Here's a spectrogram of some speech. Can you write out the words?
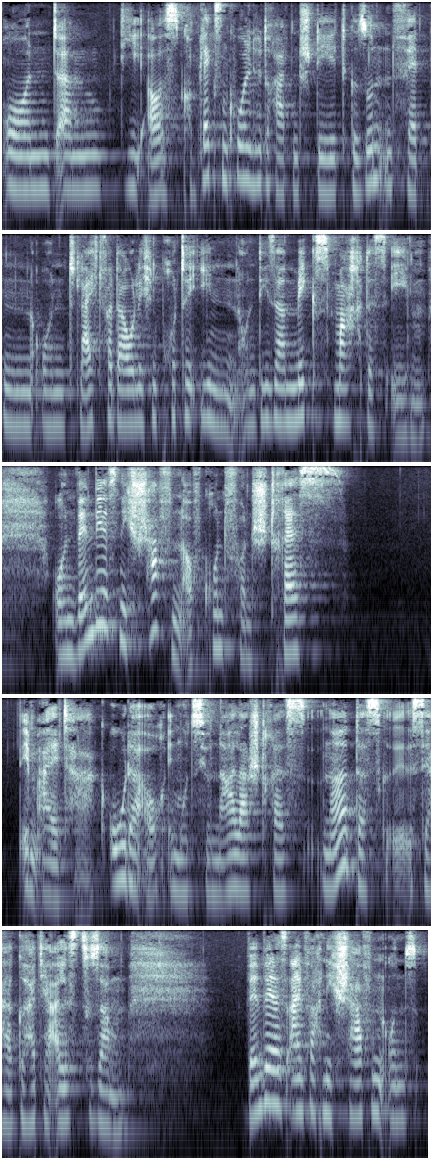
und ähm, die aus komplexen Kohlenhydraten steht, gesunden Fetten und leicht verdaulichen Proteinen. Und dieser Mix macht es eben. Und wenn wir es nicht schaffen, aufgrund von Stress im Alltag oder auch emotionaler Stress, ne, das ist ja, gehört ja alles zusammen. Wenn wir es einfach nicht schaffen, uns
